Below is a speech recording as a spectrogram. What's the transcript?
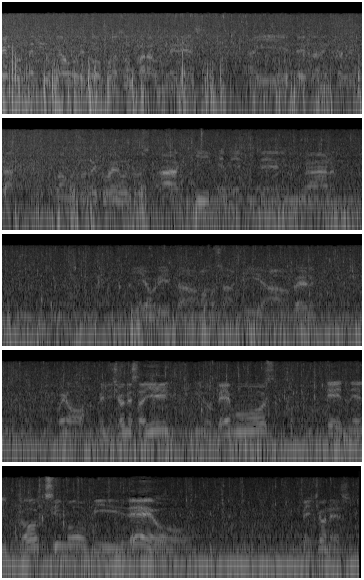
el contenido que hago de todo corazón para ustedes. Ahí ustedes saben que ahorita vamos a recoger otros aquí en este lugar. Y ahorita vamos aquí a ver. Bueno bendiciones allí y nos vemos en el próximo video. Bendiciones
